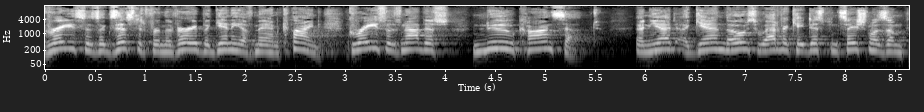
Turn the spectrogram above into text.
Grace has existed from the very beginning of mankind. Grace is not this new concept. And yet, again, those who advocate dispensationalism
